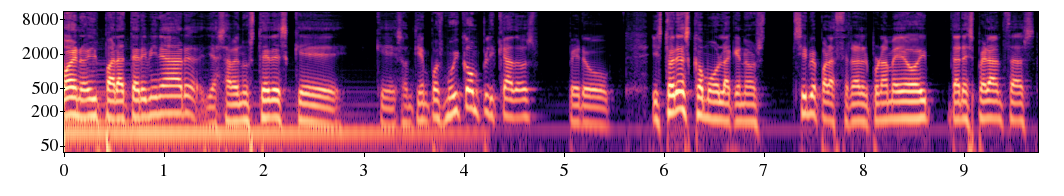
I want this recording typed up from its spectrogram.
Bueno, y para terminar, ya saben ustedes que, que son tiempos muy complicados, pero historias como la que nos sirve para cerrar el programa de hoy dan esperanzas.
